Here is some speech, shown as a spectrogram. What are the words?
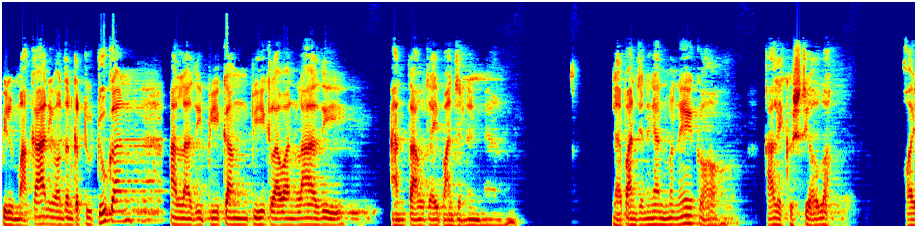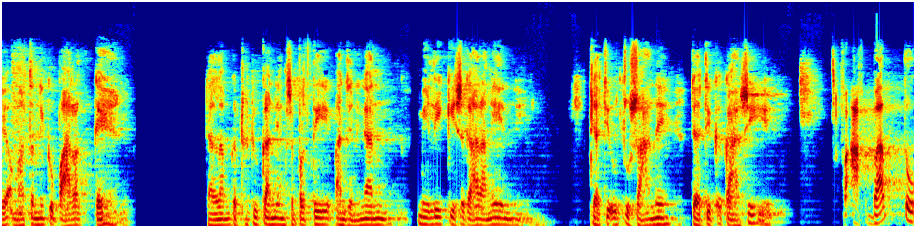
Bil makani wonten kedudukan alladzi bi kang bi kelawan ladzi anta utahi panjenengan. Lah panjenengan menika kalih Gusti Allah kaya ngoten niku pareke. Dalam kedudukan yang seperti panjenengan miliki sekarang ini jadi utusane jadi kekasih fa tu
